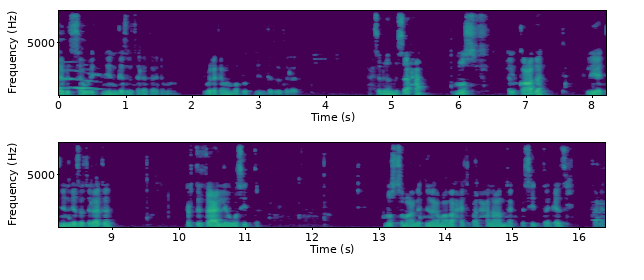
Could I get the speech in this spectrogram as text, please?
ده بتساوي 2 جذر 3 يا جماعة. يبقى ده كمان برضه 2 جذر 3 حسبنا المساحة نصف القاعدة اللي هي 2 جذر 3 ارتفاع اللي هو 6 نص مع الاتنين يا جماعة راح تبقى الحالة عندك ب 6 جذر 3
